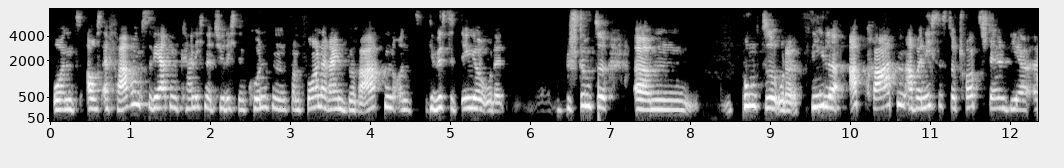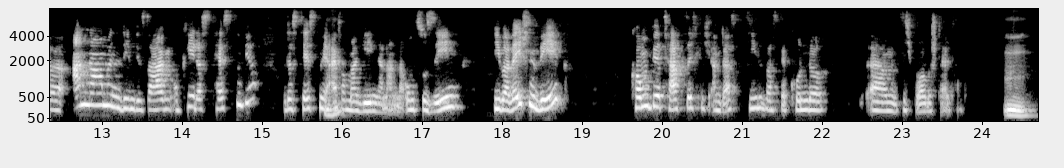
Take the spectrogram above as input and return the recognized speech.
Und aus Erfahrungswerten kann ich natürlich den Kunden von vornherein beraten und gewisse Dinge oder bestimmte ähm, Punkte oder Ziele abraten, aber nichtsdestotrotz stellen wir äh, Annahmen, indem wir sagen, okay, das testen wir und das testen wir mhm. einfach mal gegeneinander, um zu sehen, über welchen Weg kommen wir tatsächlich an das Ziel, was der Kunde ähm, sich vorgestellt hat. Mhm.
